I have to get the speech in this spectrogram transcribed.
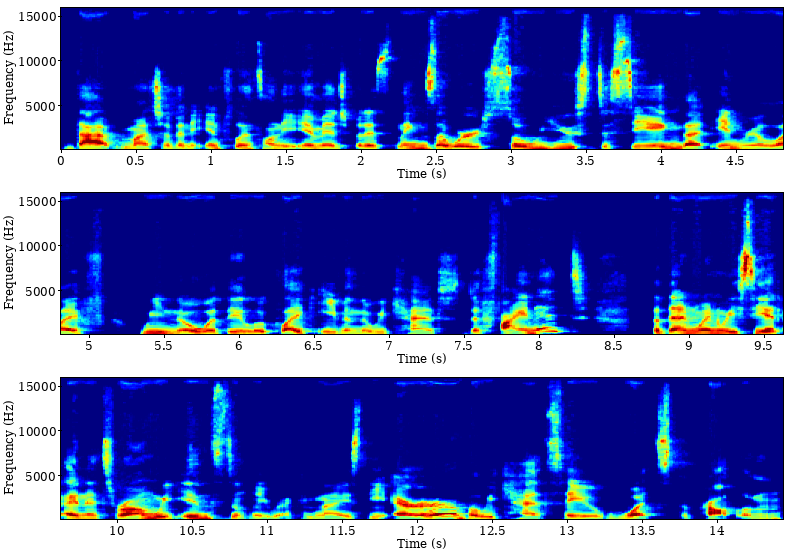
that much of an influence on the image, but it's things that we're so used to seeing that in real life we know what they look like, even though we can't define it. But then when we see it and it's wrong, we instantly recognize the error, but we can't say what's the problem.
